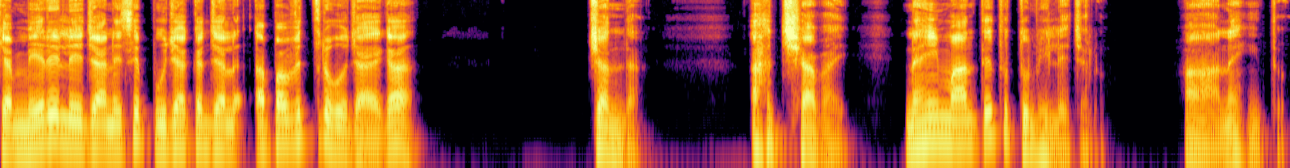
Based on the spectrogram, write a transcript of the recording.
क्या मेरे ले जाने से पूजा का जल अपवित्र हो जाएगा? चंदा अच्छा भाई, नहीं मानते तो तुम ही ले चलो। हाँ नहीं तो।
